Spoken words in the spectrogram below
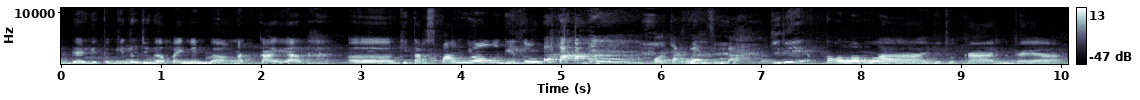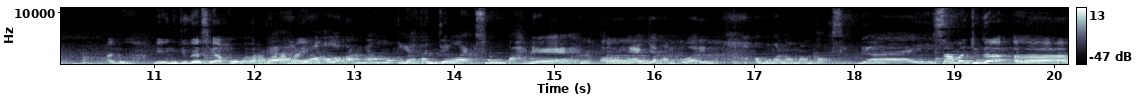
ada gitu. Kita Bener juga pengen banget kayak eh, gitar Spanyol gitu. Kocak banget sumpah. Jadi tolonglah gitu kan kayak aduh bingung juga sih aku orang-orang kayak gitu. orang yang mau kelihatan jelek, sumpah deh. Tolong ya jangan keluarin omongan-omongan toksik, guys. Sama juga eh,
